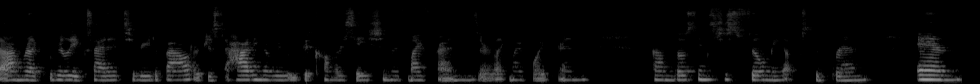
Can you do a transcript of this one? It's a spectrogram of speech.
that I'm like really excited to read about or just having a really good conversation with my friends or like my boyfriend. Um, those things just fill me up to the brim. And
